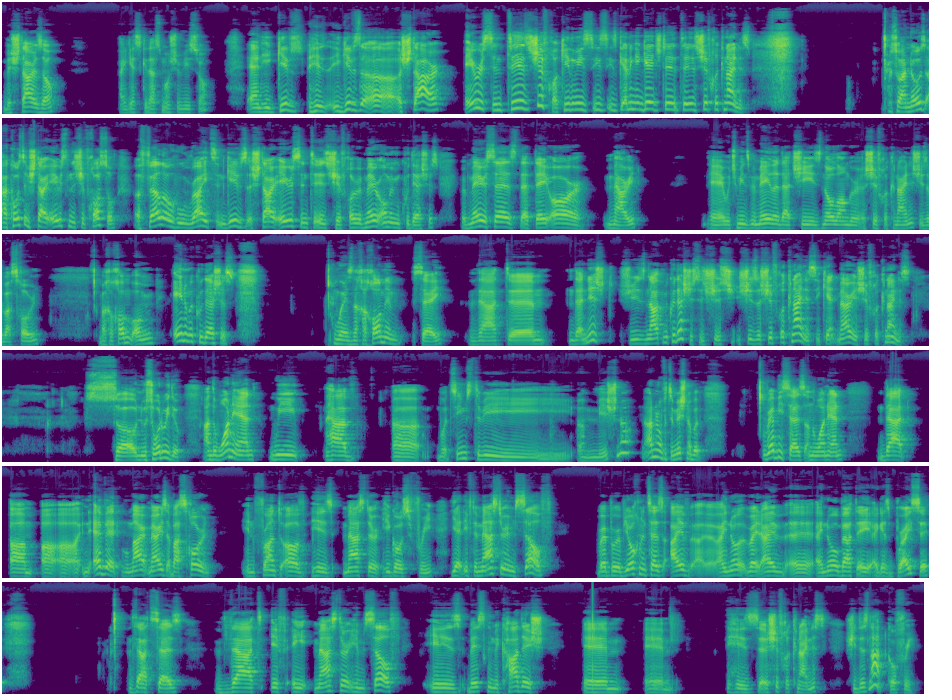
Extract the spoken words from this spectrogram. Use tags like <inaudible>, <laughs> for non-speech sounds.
b'shtar zo, I guess that's Moshe Viso, and he gives his, he gives a, a, a shtar, Erison to his Shifcha. Kilu, he's, he's, he's getting engaged to, to his Shifcha Knainis. So I knows Akosev Shtar Erison Shifchoso, a fellow who writes and gives a Shtar Erison to his Shifcha, Reb Meir Omim Kudeshes. Reb Meir says that they are married, uh, which means Memela that she's no longer a Shifcha Knainis, she's a Baschorin. Whereas the Chachamim say that um, that nisht, she's not mikudesh. She's, she's a shifra knainis. You can't marry a shifra knainis. So, so what do we do? On the one hand, we have uh, what seems to be a mishnah. I don't know if it's a mishnah, but Rebbe says on the one hand that um, uh, uh, an eved who mar- marries a baschorin in front of his master, he goes free. Yet if the master himself Rabbi Rabbi Yochanan says, "I've I know right I've uh, I know about a I guess Bryce that says that if a master himself is basically mekadesh um, um, his uh, knainis, she does not go free.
